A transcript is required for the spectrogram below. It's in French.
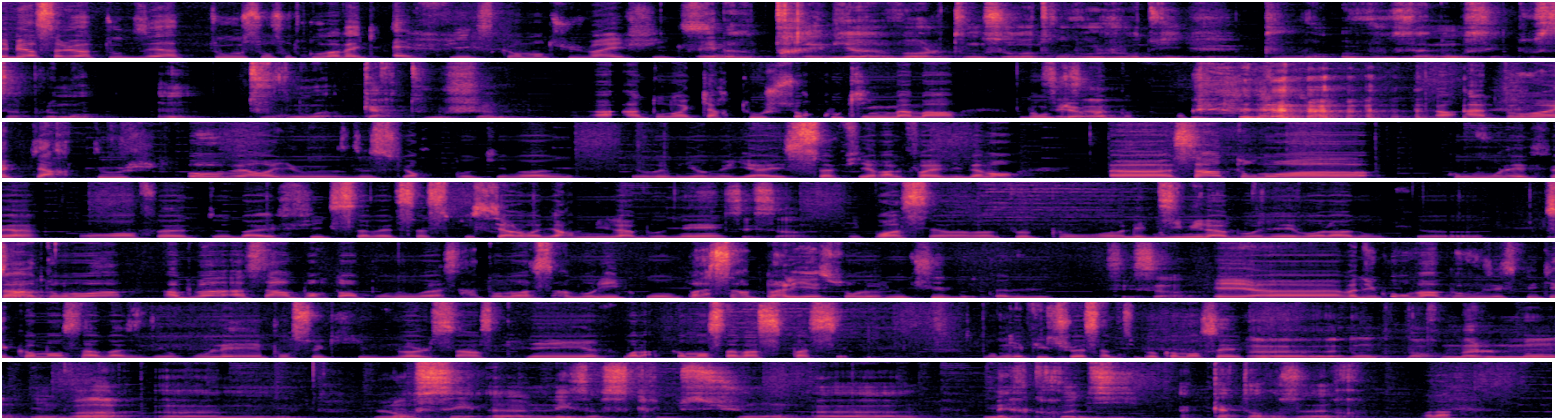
Eh bien salut à toutes et à tous, on se retrouve avec FX, comment tu vas FX Eh bien très bien Volt, on se retrouve aujourd'hui pour vous annoncer tout simplement un tournoi cartouche. Voilà, un tournoi cartouche sur Cooking Mama. Donc euh, oh, Alors, un tournoi cartouche overused sur Pokémon Ruby Omega et Saphir Alpha évidemment. Euh, c'est un tournoi qu'on voulait faire pour en fait bah, FX ça va être sa spéciale on va dire 1000 abonnés C'est ça. et moi c'est un peu pour les 10 000 abonnés voilà donc euh, c'est un tournoi un peu assez important pour nous voilà c'est un tournoi symbolique où on passe un palier sur le YouTube t'as vu C'est ça. et euh, bah, du coup, on va un peu vous expliquer comment ça va se dérouler pour ceux qui veulent s'inscrire. Voilà, comment ça va se passer. Donc, Donc- FX, je te laisse un petit peu commencer. Euh, donc normalement on va euh, lancer euh, les inscriptions euh, mercredi à 14h.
